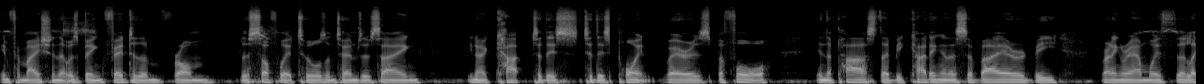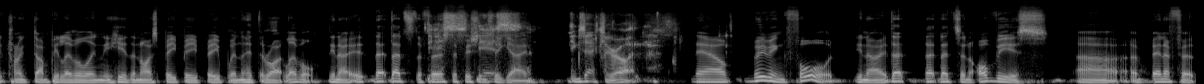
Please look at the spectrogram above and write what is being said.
information that was being fed to them from the software tools in terms of saying, you know, cut to this to this point. Whereas before, in the past, they'd be cutting and a surveyor would be running around with the electronic dumpy level and you hear the nice beep, beep, beep when they hit the right level. You know, that, that's the first yes, efficiency yes. gain. Exactly right. Now, moving forward, you know, that, that that's an obvious uh, benefit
